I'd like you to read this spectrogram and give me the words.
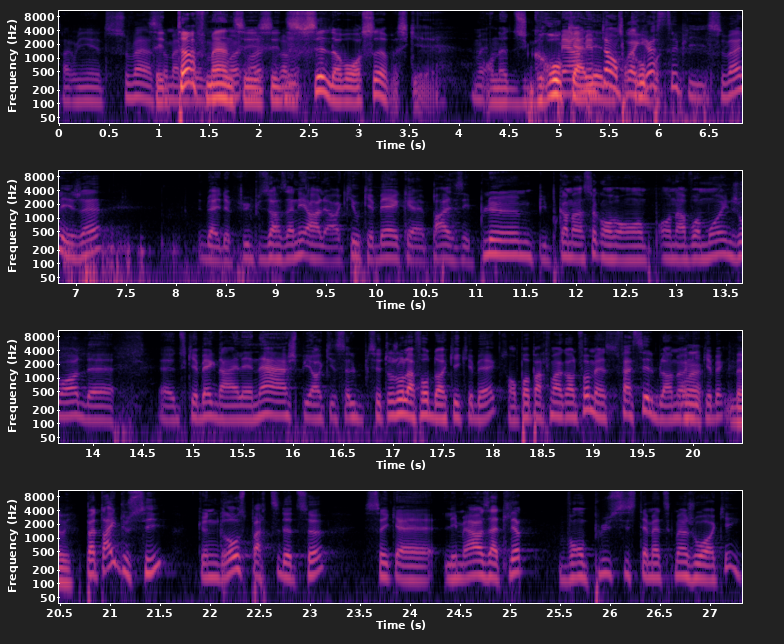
Ça revient souvent à C'est ça, tough, man. Ouais, c'est, ouais, c'est vraiment. difficile de voir ça parce que Ouais. on a du gros Mais en même temps, on progresse, tu sais, puis souvent les gens, ben, depuis plusieurs années, ah, le hockey au Québec euh, perd ses plumes, puis comment ça qu'on on, on envoie moins de joueurs de, euh, du Québec dans LNH, puis hockey, c'est, toujours la faute de Hockey Québec. Ils sont pas parfaits encore une fois, mais c'est facile de blâmer. Hockey Québec. Ben oui. Peut-être aussi qu'une grosse partie de ça, c'est que les meilleurs athlètes vont plus systématiquement jouer au hockey.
